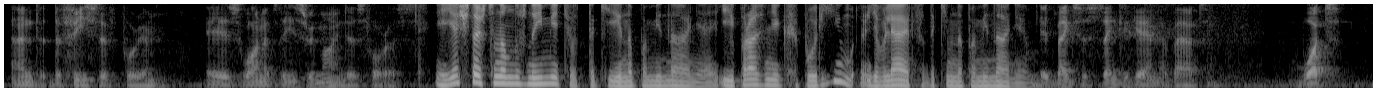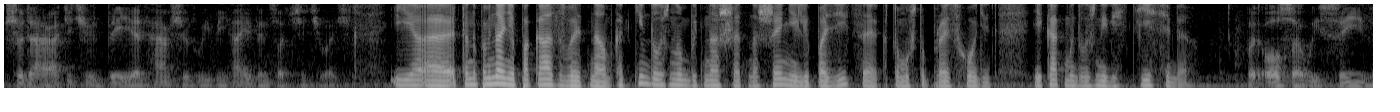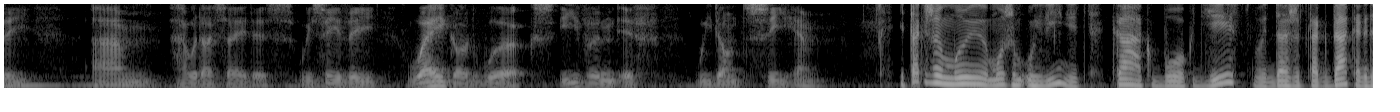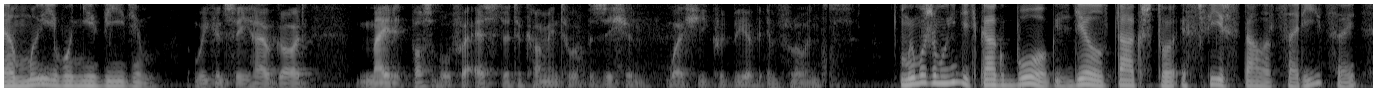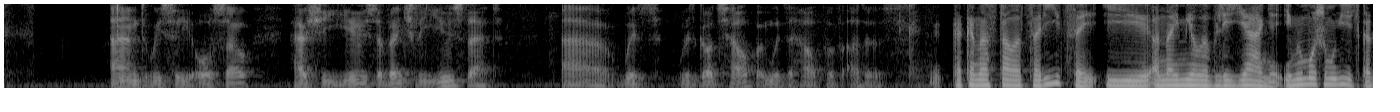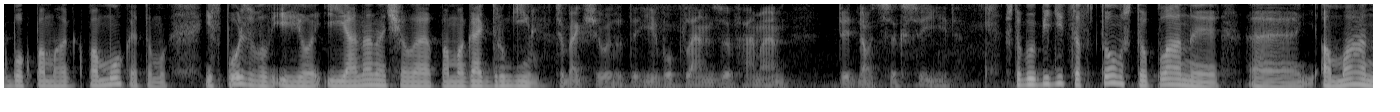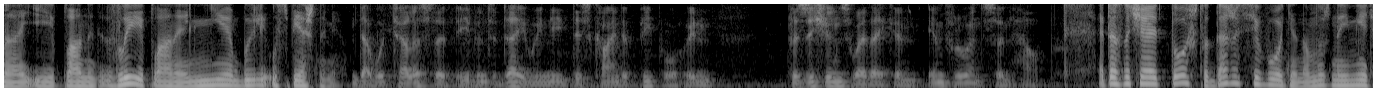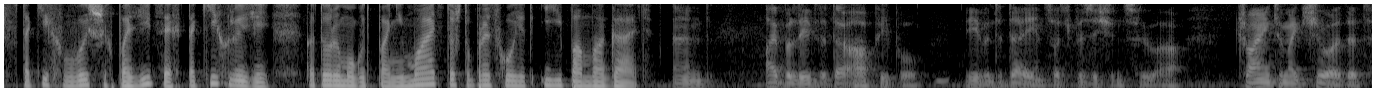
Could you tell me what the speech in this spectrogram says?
and the Feast of Purim is one of these reminders for us. И я считаю, что нам нужно иметь вот такие напоминания. И праздник Пурим является таким напоминанием. It makes us think again about what should our attitude be and how should we behave in such situations. И э, это напоминание показывает нам, каким должно быть наше отношение или позиция к тому, что происходит, и как мы должны вести себя. But also we see the, um, how would I say this? We see the way God works even if we don't see Him. И также мы можем увидеть, как Бог действует даже тогда, когда мы Его не видим. We can see how God made it possible for Esther to come into a position where she could be of influence. Мы можем увидеть, как Бог сделал так, что Эсфирь стала царицей, And we see also how she used, eventually used that как она стала царицей, и она имела влияние. И мы можем увидеть, как Бог помог, помог этому, использовал ее, и она начала помогать другим, to make sure that the evil plans of Haman did not succeed. чтобы убедиться в том, что планы э, Амана и планы, злые планы не были успешными. That would tell us that even today we need this kind of people in Это означает то, что даже сегодня нам нужно иметь в таких высших позициях таких людей, которые могут понимать то, что происходит, и помогать. And I believe that there are people, even today, in such positions who are trying to make sure that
